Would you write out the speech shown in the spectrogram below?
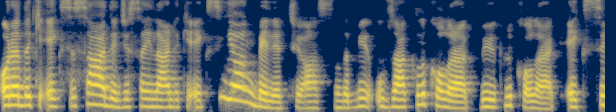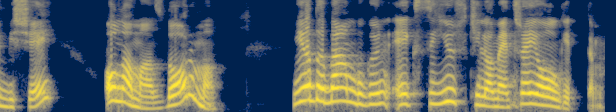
Oradaki eksi sadece sayılardaki eksi yön belirtiyor aslında. Bir uzaklık olarak, büyüklük olarak eksi bir şey olamaz. Doğru mu? Ya da ben bugün eksi 100 kilometre yol gittim.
